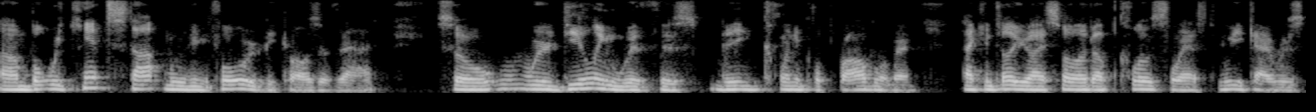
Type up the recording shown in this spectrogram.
um, but we can't stop moving forward because of that. So we're dealing with this big clinical problem, and I can tell you, I saw it up close last week. I was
